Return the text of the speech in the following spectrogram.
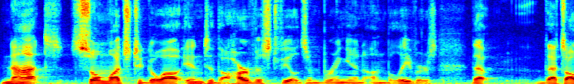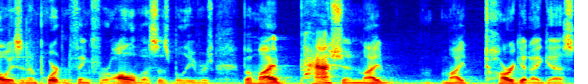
not so much to go out into the harvest fields and bring in unbelievers. That that's always an important thing for all of us as believers. But my passion, my my target, I guess,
